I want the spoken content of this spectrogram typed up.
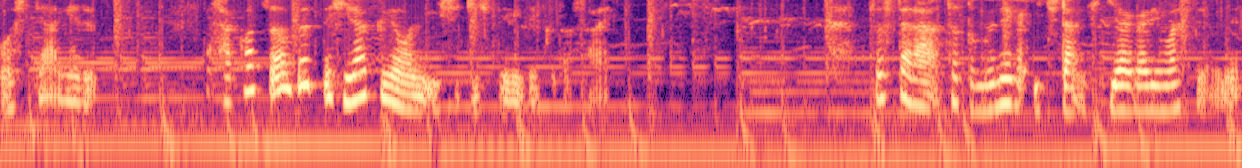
押してあげる。鎖骨をぐって開くように意識してみてください。そしたら、ちょっと胸が一段引き上がりましたよね。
